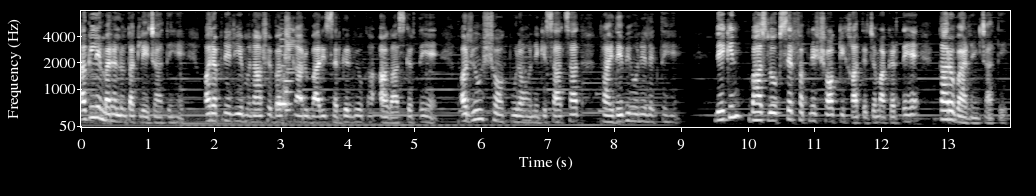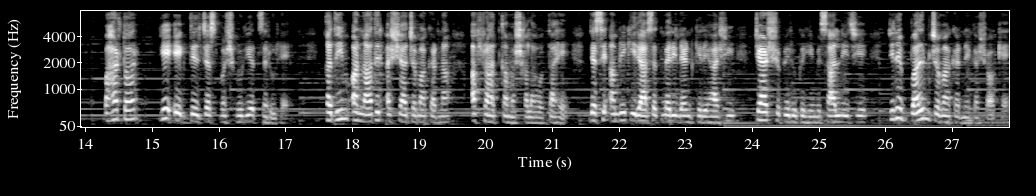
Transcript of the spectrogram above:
اگلے مرحلوں تک لے جاتے ہیں اور اپنے لیے منافع بخش کاروباری سرگرمیوں کا آغاز کرتے ہیں اور یوں شوق پورا ہونے کے ساتھ ساتھ فائدے بھی ہونے لگتے ہیں۔ لیکن بعض لوگ صرف اپنے شوق کی خاطر جمع کرتے ہیں، کاروبار نہیں چاہتے۔ باہر طور یہ ایک دلچسپ مشغولیت ضرور ہے۔ قدیم اور نادر اشیاء جمع کرنا افراد کا مشغلہ ہوتا ہے۔ جیسے امریکی ریاست میری لینڈ کے رہائشی چیٹ شپیرو کی ہی مثال لیجیے جنہیں بلب جمع کرنے کا شوق ہے۔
